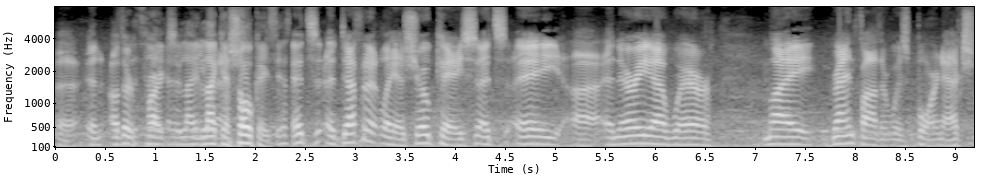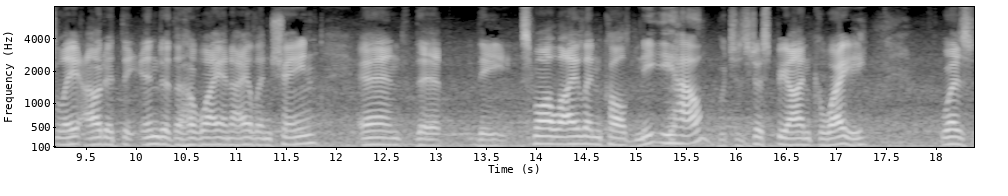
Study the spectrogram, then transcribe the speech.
uh, in other it's parts like, of like, the like a showcase. Yes, it's a, definitely a showcase. It's a uh, an area where my grandfather was born actually out at the end of the Hawaiian island chain, and the the small island called Ni'ihau, which is just beyond Kauai, was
